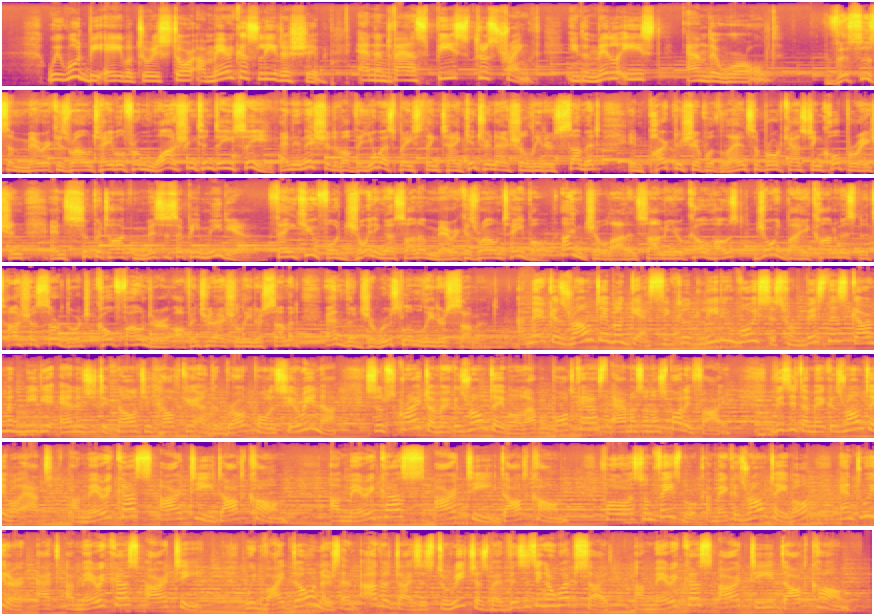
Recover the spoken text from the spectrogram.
we would be able to restore America's leadership and advance peace through strength in the Middle East and the world. This is America's Roundtable from Washington, D.C., an initiative of the U.S. based think tank International Leaders Summit in partnership with Lanser Broadcasting Corporation and Supertalk Mississippi Media. Thank you for joining us on America's Roundtable. I'm Joel Samy, your co host, joined by economist Natasha Srdoc, co founder of International Leaders Summit and the Jerusalem Leaders Summit. America's Roundtable guests include leading voices from business, government, media, energy, technology, healthcare, and the broad policy arena. Subscribe to America's Roundtable on Apple Podcast, Amazon, and Spotify. Visit America's Roundtable at americasrt.com. americasrt.com. Follow us on Facebook, America's Roundtable, and Twitter at americasrt. We invite donors and advertisers to reach us by visiting our website, americasrt.com.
